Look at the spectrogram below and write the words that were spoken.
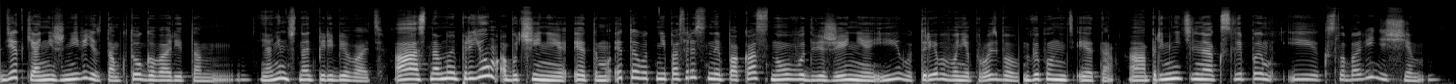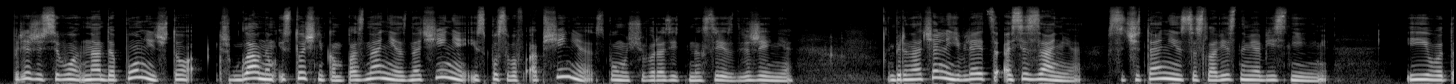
детки, они же не видят там, кто говорит там, и они начинают перебивать. А основной прием обучения этому – это вот непосредственный показ нового движения и вот требование, просьба выполнить это. А применительно к слепым и к слабовидящим, прежде всего надо помнить, что чтобы главным источником познания значения и способов общения с помощью выразительных средств движения первоначально является осязание в сочетании со словесными объяснениями. И вот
